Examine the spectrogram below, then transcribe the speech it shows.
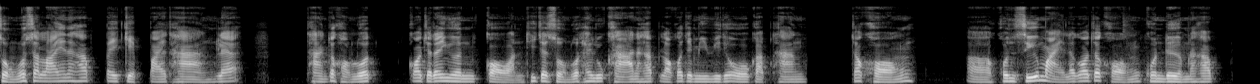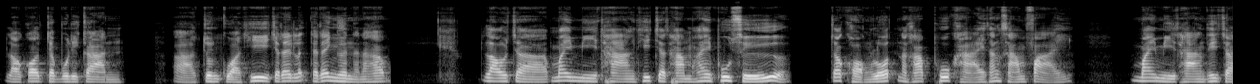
ส่งรถสไลด์นะครับ ไปเก็บปลายทางและทางเจ้าของรถก็จะได้เงินก่อนที่จะส่งรถให้ลูกค้านะครับ เราก็จะมีวิดีโอกับทางเจ้าของอคนซื้อใหม่แล้วก็เจ้าของคนเดิมนะครับ เราก็จะบริการจนกว่าที่จะได้จะได้เงินนะครับ เราจะไม่มีทางที่จะทำให้ผู้ซื้อเจ้าของรถนะครับ ผู้ขายทั้งสามฝ่าย ไม่มีทางที่จะ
